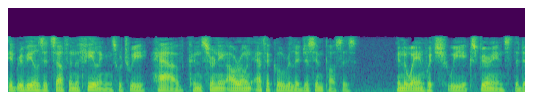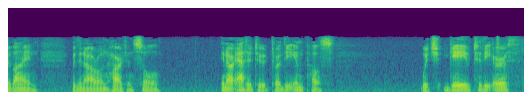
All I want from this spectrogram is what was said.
it reveals itself in the feelings which we have concerning our own ethical religious impulses, in the way in which we experience the divine within our own heart and soul, in our attitude toward the impulse which gave to the earth,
